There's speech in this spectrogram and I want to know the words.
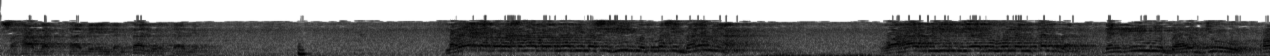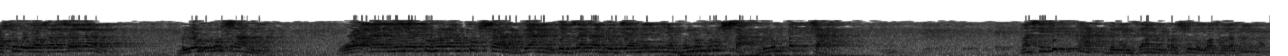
Sahabat, tabi'in dan tabi'ut tabi'in. Mereka para sahabat Nabi masih hidup, masih banyak. Wahadihi thiyabuhu lam dan ini baju Rasulullah SAW belum usang Wa aniyatuhu lam tuksar dan bejana-bejananya belum rusak, belum pecah. Masih dekat dengan zaman Rasulullah SAW.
